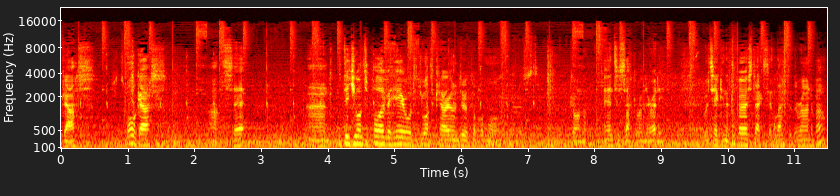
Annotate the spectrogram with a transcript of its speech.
Gas. More gas. That's it. And did you want to pull over here or did you want to carry on and do a couple more? Go on then. Into second when you're ready. We're taking the first exit left at the roundabout.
